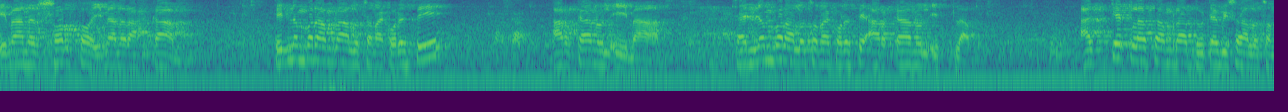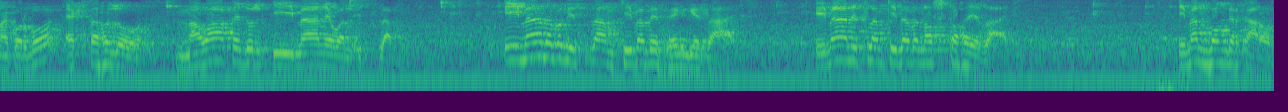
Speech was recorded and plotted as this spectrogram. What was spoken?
ইমানের শর্ত, ইমানের আহকাম। তিন নম্বরে আমরা আলোচনা করেছি আরকানুল ইমান চার নম্বর আলোচনা করেছি আরকানুল ইসলাম। আজকের ক্লাসে আমরা দুইটা বিষয় আলোচনা করব। একটা হলো নওয়াকেদুল ইমান ওয়াল ইসলাম। ইমান এবং ইসলাম কীভাবে ভেঙ্গে যায়? ইমান ইসলাম কীভাবে নষ্ট হয়ে যায়? ইমান ভঙ্গের কারণ।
